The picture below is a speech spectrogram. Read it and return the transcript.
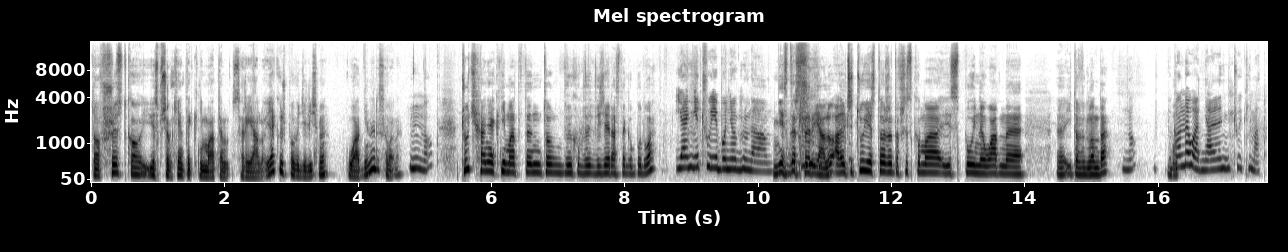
to wszystko jest przesiąknięte klimatem serialu. Jak już powiedzieliśmy, ładnie narysowane. No. Czuć, Hania, klimat ten, to wy, wy, wyziera z tego pudła? Ja nie czuję, bo nie oglądałam. Nie znasz serialu, ale czy czujesz to, że to wszystko ma jest spójne, ładne e, i to wygląda? No. Wygląda ładnie, ale nie czuję klimatu.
